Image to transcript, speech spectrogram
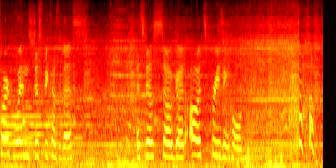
park wins just because of this. It feels so good. Oh, it's freezing cold.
